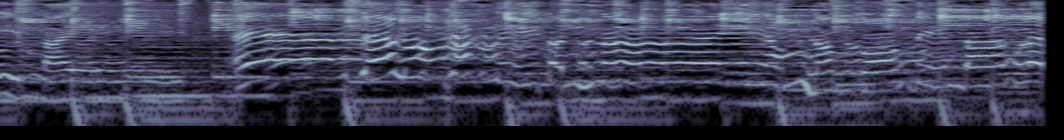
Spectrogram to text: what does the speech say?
tim này. Em sẽ luôn khắc ghi tình này, ấm nồng còn tim đang lên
